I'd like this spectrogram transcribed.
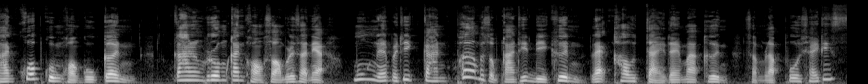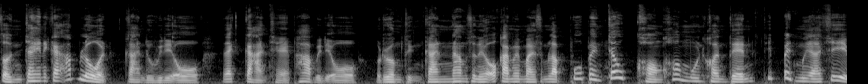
การควบคุมของ Google การรวมกันของ 2 บริษัทเนี่ย มุ่งเน้นไปที่การเพิ่มประสบการณ์ที่ดีขึ้น และเข้าใจได้มากขึ้นสำหรับผู้ใช้ที่สนใจในการอัปโหลด การดูวิดีโอ และการแชร์ภาพวิดีโอ รวมถึงการนำเสนอโอกาสใหม่ๆสำหรับผู้เป็นเจ้าของข้อมูลคอนเทนต์ที่เป็นมืออาชีพ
